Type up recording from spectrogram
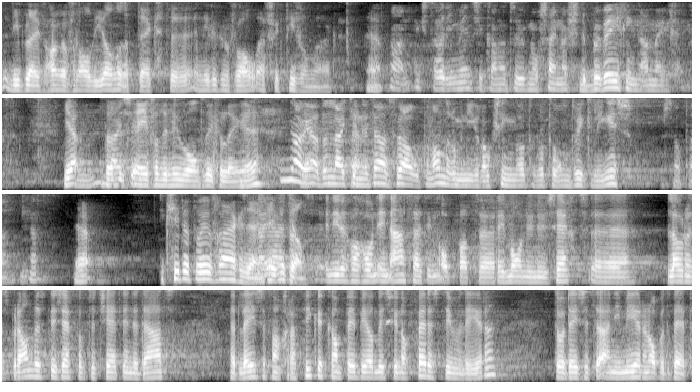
10% die blijft hangen van al die andere teksten in ieder geval effectiever maakt. Ja. Nou, een extra dimensie kan natuurlijk nog zijn als je de beweging aan meegeeft. Ja, dat is een van de nieuwe ontwikkelingen. Hè? Nou ja, dan laat je ja. inderdaad wel op een andere manier ook zien wat, wat de ontwikkeling is. Dus dat, uh, ja. ja. Ik zie dat er weer vragen zijn. Nou ja, Even Jan. In ieder geval gewoon in aansluiting op wat uh, Raymond nu zegt. Uh, Laurens Branders die zegt op de chat inderdaad... het lezen van grafieken kan PBL misschien nog verder stimuleren... door deze te animeren op het web.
